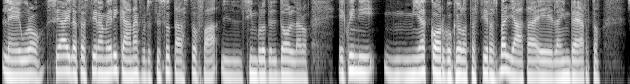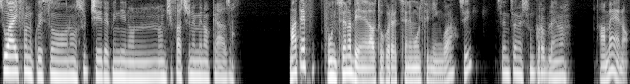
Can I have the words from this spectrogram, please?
l'euro. Se hai la tastiera americana, quello stesso tasto fa il simbolo del dollaro e quindi mi accorgo che ho la tastiera sbagliata e la inverto. Su iPhone questo non succede, quindi non, non ci faccio nemmeno caso. Ma a te funziona bene l'autocorrezione multilingua? Sì, senza nessun problema. A me no.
